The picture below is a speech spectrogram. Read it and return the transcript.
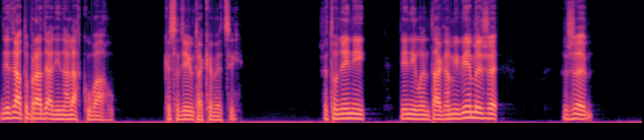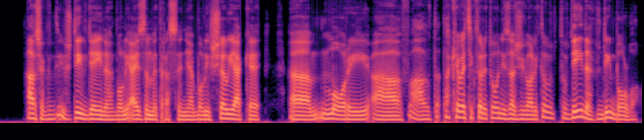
netreba to brať ani na ľahkú váhu, keď sa dejú také veci. Že to není, není len tak. A my vieme, že že a však vždy v dejinách boli aj zemetrasenia, boli všelijaké uh, mori a, a také veci, ktoré tu oni zažívali. To, to v dejinách vždy bolo.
